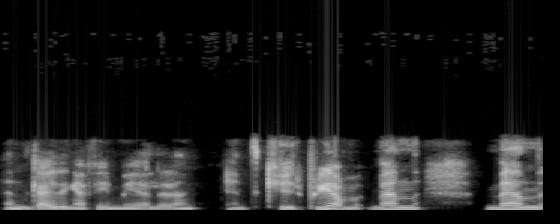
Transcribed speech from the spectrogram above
en guiding affimi eller en, ett kyrprogram. Men, men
